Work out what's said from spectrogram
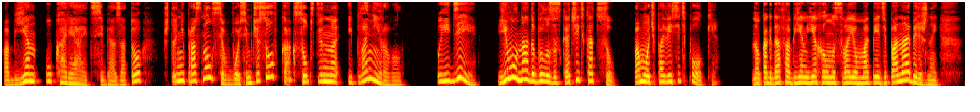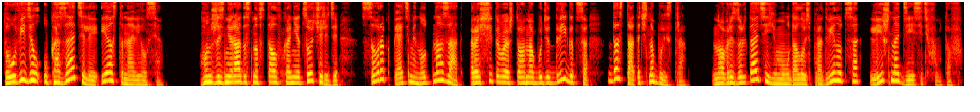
Фабьен укоряет себя за то, что не проснулся в восемь часов, как, собственно, и планировал. По идее, ему надо было заскочить к отцу, помочь повесить полки. Но когда Фабьен ехал на своем мопеде по набережной, то увидел указатели и остановился. Он жизнерадостно встал в конец очереди 45 минут назад, рассчитывая, что она будет двигаться достаточно быстро. Но в результате ему удалось продвинуться лишь на 10 футов.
